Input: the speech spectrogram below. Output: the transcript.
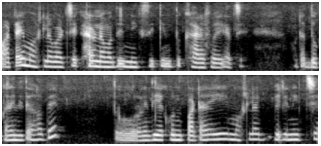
পাটায় মশলা বাড়ছে কারণ আমাদের মিক্সি কিন্তু খারাপ হয়ে গেছে। ওটা দোকানে দিতে হবে। তো রনিদি এখন পাটায় মশলা বেটে নিচ্ছে।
